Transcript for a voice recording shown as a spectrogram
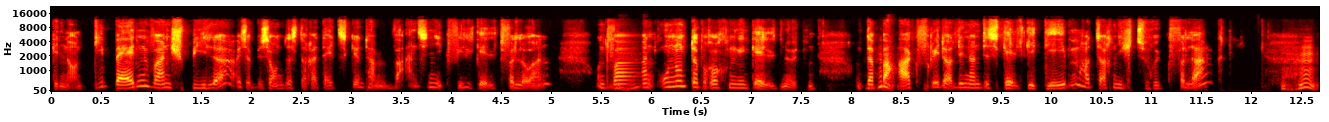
Genau. Die beiden waren Spieler, also besonders der Radetzky, und haben wahnsinnig viel Geld verloren und mhm. waren mhm. ununterbrochen in Geldnöten. Und der mhm. Bargfried hat ihnen das Geld gegeben, hat es auch nicht zurückverlangt. Mhm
